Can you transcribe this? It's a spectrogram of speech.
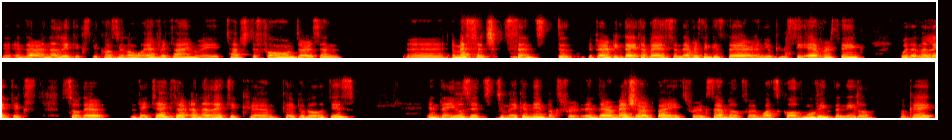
And their analytics, because you know every time we touch the phone, there's an uh, a message sent to a very big database and everything is there and you can see everything with analytics so they they take their analytic um, capabilities and they use it to make an impact for and they're measured by it for example for what's called moving the needle okay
